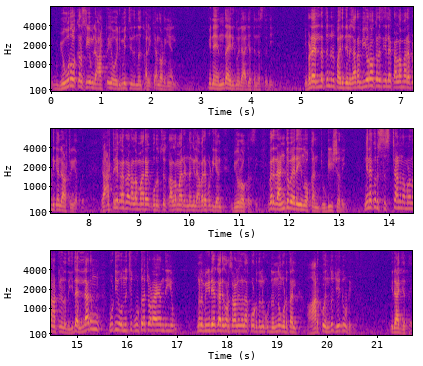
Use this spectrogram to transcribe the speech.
ബ്യൂറോക്രസിയും രാഷ്ട്രീയവും ഒരുമിച്ചിരുന്ന് കളിക്കാൻ തുടങ്ങിയാൽ പിന്നെ എന്തായിരിക്കും രാജ്യത്തിന്റെ സ്ഥിതി? ഇവിടെ എല്ലാത്തിന്റെ ഒരു പരിധിയുണ്ട്. കാരണം ബ്യൂറോക്രസിയിലെ കള്ളന്മാരെ പിടിക്കാൻ രാഷ്ട്രീയത്ത് രാഷ്ട്രീയക്കാരുടെ കള്ളന്മാരെ കുറിച്ച് കള്ളന്മാരുണ്ടെങ്കിൽ അവരെ പിടിക്കാൻ ബ്യൂറോക്രസി. ഇവരെ രണ്ടുപേരെയും നോക്കാൻ ജുഡീഷ്യറി. ഇങ്ങനെയൊക്കെ ഒരു സിസ്റ്റമാണ് നമ്മുടെ നാട്ടിലുള്ളത്. ഇതെല്ലാവരും കൂടി ഒന്നിച്ച് കൂട്ടുകച്ചോടായ എന്ത് ചെയ്യും? നിങ്ങൾ മീഡിയക്കാർ കുറച്ച് ആളുകൾ കൂടുതൽ നിന്നും കൊടുത്താൽ ആർക്കും എന്തും ചെയ്തുകൂടെ ഈ രാജ്യത്തെ.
